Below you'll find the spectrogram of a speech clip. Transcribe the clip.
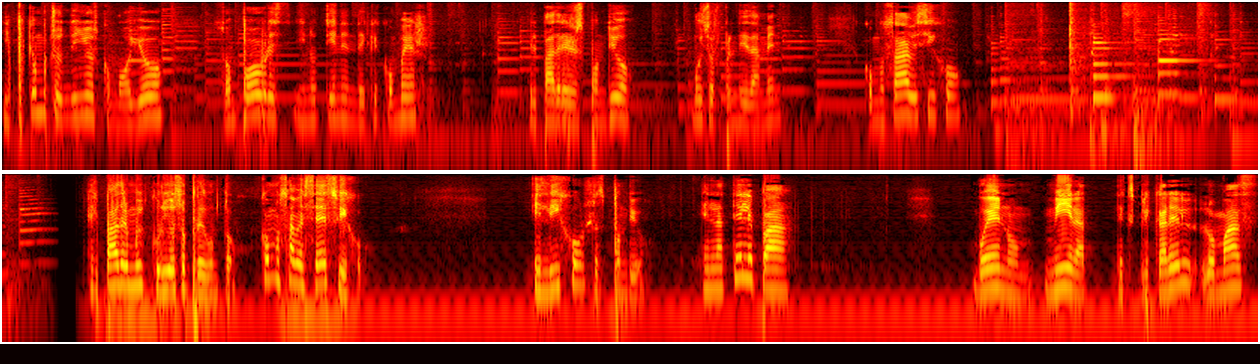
¿Y por qué muchos niños como yo son pobres y no tienen de qué comer? El padre respondió, muy sorprendidamente, Como sabes, hijo, padre muy curioso preguntó, ¿Cómo sabes eso, hijo? El hijo respondió, En la tele, pa. Bueno, mira, te explicaré lo más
